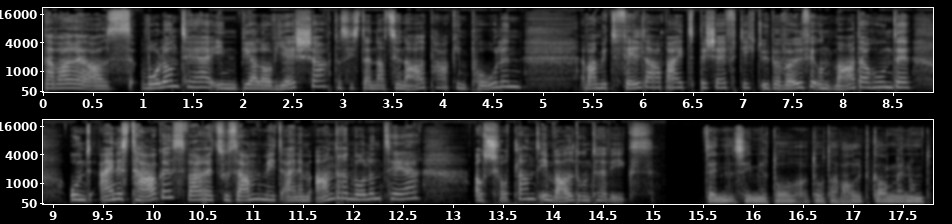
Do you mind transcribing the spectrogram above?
Da war er als Volontär in Białowieża, das ist ein Nationalpark in Polen. Er war mit Feldarbeit beschäftigt über Wölfe und Marderhunde und eines Tages war er zusammen mit einem anderen Volontär aus Schottland im Wald unterwegs. Dann sind wir da, durch den Wald gegangen und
